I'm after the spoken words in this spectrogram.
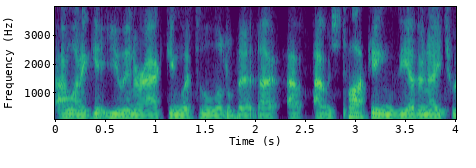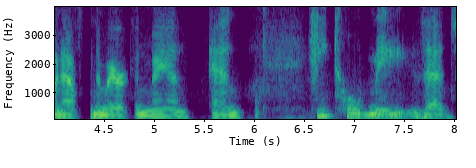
I want to get you interacting with it a little bit. I, I, I was talking the other night to an African American man, and he told me that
